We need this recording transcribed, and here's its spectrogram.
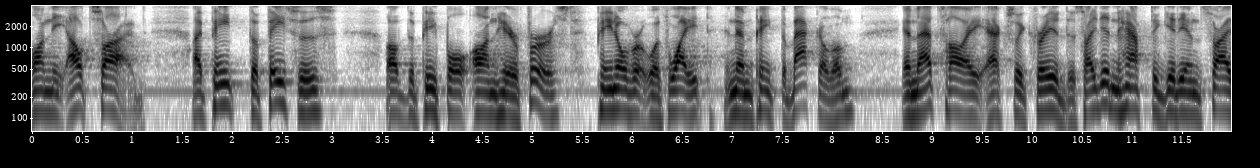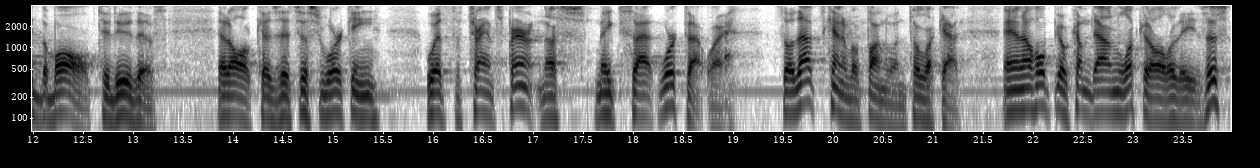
on the outside. I paint the faces of the people on here first, paint over it with white, and then paint the back of them. And that's how I actually created this. I didn't have to get inside the ball to do this at all because it's just working with the transparentness makes that work that way. So that's kind of a fun one to look at. And I hope you'll come down and look at all of these. This,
